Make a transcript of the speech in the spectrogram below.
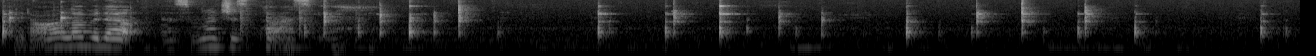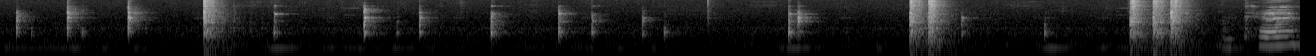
Get all of it out as much as possible. Okay.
